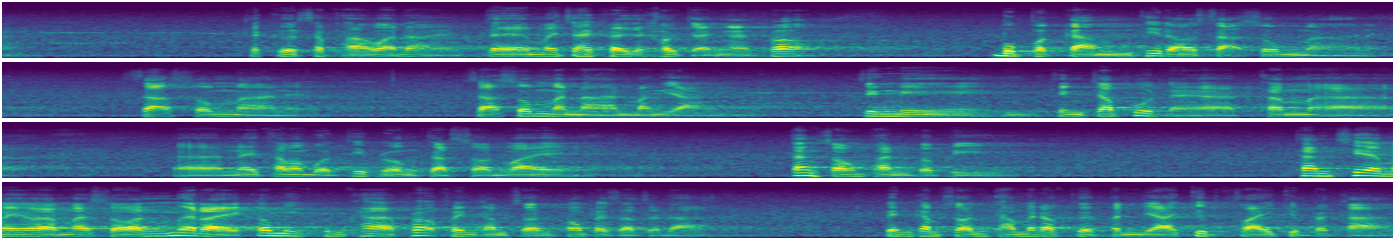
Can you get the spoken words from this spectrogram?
นะ จะเกิดสภาวะได้ แต่ไม่ใช่ใครจะเข้าใจงาน เพราะบุพกรรมที่เราสะสมมาเนี่ยสะสมมาเนี่ยสะสมมานานบางอย่าง จึงมีจึงจะพูดทำในธรรมบทที่พระองค์ตรัสสอนไว้ตั้งสองพันกว่าปี ท่านเชื่อไหมว่ามาสอนเมื่อไหร่ก็มีคุณค่า เพราะเป็นคำสอนของพระศาสดา เป็นคำสอนทำให้เราเกิดปัญญาจุดไฟจุดประกาย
